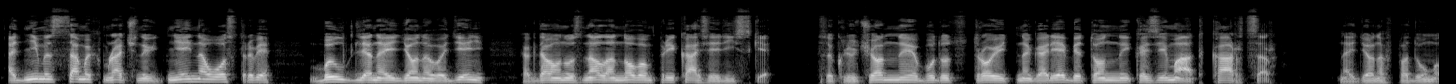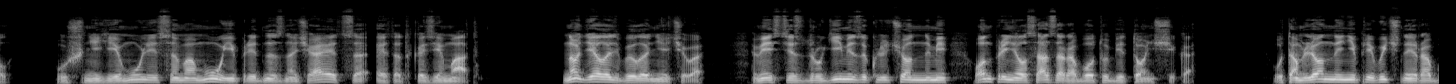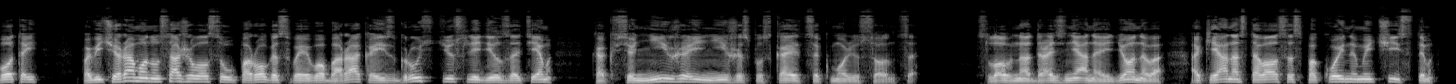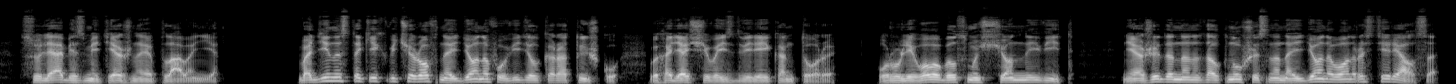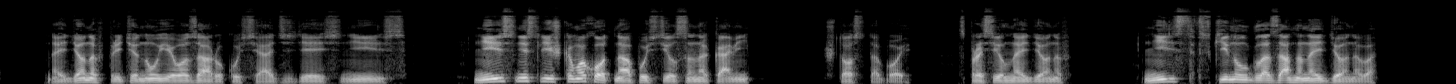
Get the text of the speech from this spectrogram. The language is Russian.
Одним из самых мрачных дней на острове был для Найденова день, когда он узнал о новом приказе Риске. Заключенные будут строить на горе бетонный каземат, карцер. Найденов подумал, уж не ему ли самому и предназначается этот каземат? Но делать было нечего. Вместе с другими заключенными он принялся за работу бетонщика. Утомленный непривычной работой, по вечерам он усаживался у порога своего барака и с грустью следил за тем, как все ниже и ниже спускается к морю солнце. Словно дразня найденного, океан оставался спокойным и чистым, суля безмятежное плавание. В один из таких вечеров Найденов увидел коротышку, выходящего из дверей конторы. У рулевого был смущенный вид. Неожиданно натолкнувшись на Найденова, он растерялся. Найденов притянул его за руку. «Сядь здесь, Нильс. Нильс не слишком охотно опустился на камень. «Что с тобой?» — спросил Найденов. Нильс вскинул глаза на Найденова.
